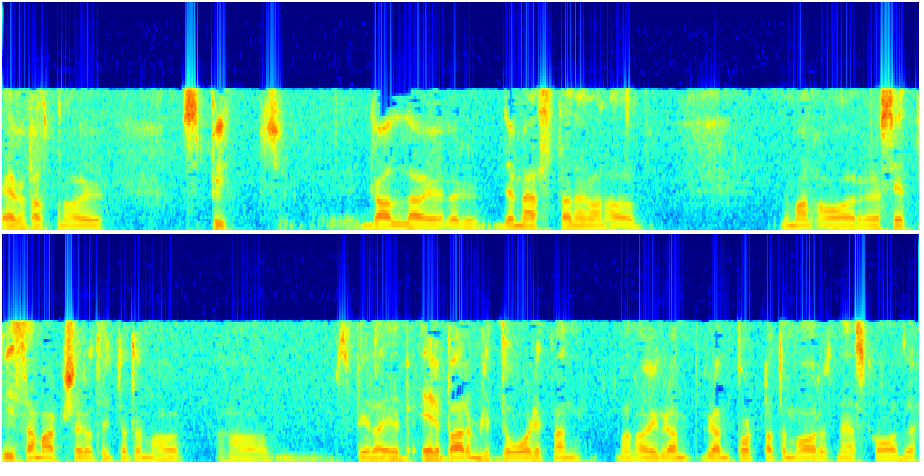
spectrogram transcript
Även fast man har spytt galla över det mesta när man har när man har sett vissa matcher och tyckt att de har, har spelat er- erbarmligt dåligt men man har ju glömt, glömt bort att de har sådana här skador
